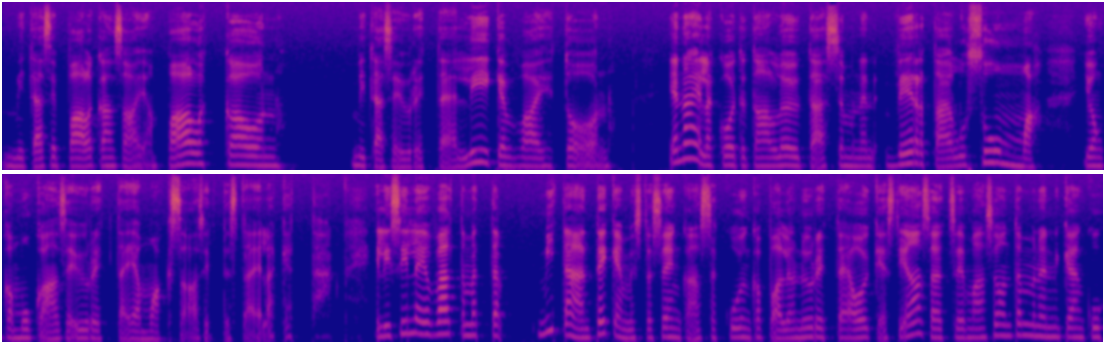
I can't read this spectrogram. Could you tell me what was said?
mitä se palkansaajan palkka on, mitä se yrittäjän liikevaihto on, ja näillä koitetaan löytää semmoinen vertailusumma, jonka mukaan se yrittäjä maksaa sitten sitä eläkettään. Eli sillä ei ole välttämättä mitään tekemistä sen kanssa, kuinka paljon yrittäjä oikeasti ansaitsee, vaan se on tämmöinen ikään kuin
